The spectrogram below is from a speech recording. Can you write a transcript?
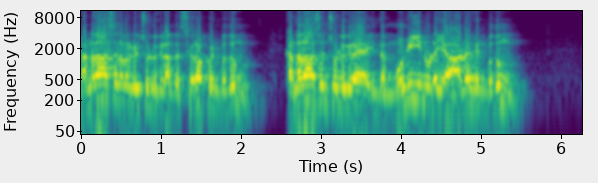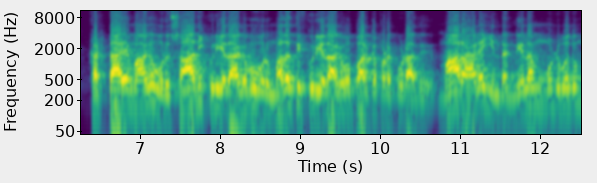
கண்ணதாசன் அவர்கள் சொல்லுகிற அந்த சிறப்பு என்பதும் கண்ணதாசன் சொல்லுகிற இந்த மொழியினுடைய அழகு என்பதும் கட்டாயமாக ஒரு சாதிக்குரியதாகவோ ஒரு மதத்திற்குரியதாகவோ பார்க்கப்படக்கூடாது. மாறாக இந்த நிலம் முழுவதும்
